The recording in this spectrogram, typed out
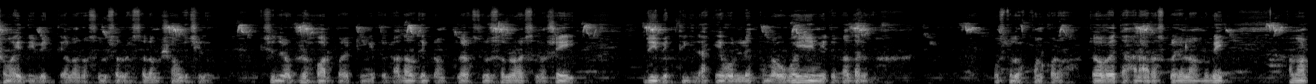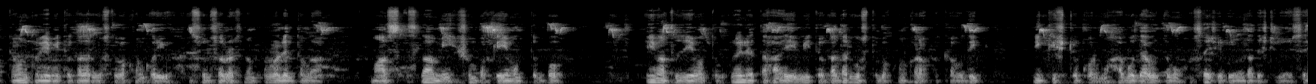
সময় দুই ব্যক্তি আল্লাহ রসুল সাল্লাহ সাল্লামের সঙ্গে ছিল। কিছুদিন অগ্রসর হওয়ার পর একটি মৃত গাদা অতিক্রম করলে রসুল সাল্লাহ সাল্লাম সেই দুই ব্যক্তিকে ডাকে বললেন তোমরা উভয়ই এই মৃত গাদার বস্তু লক্ষণ করো। জবাবে তাহার আরজ করে এলাম, নবী, আমার কেমন করিয়া মৃত গাদার বস্তু লক্ষণ করি রসুল সাল্লাহ সাল্লাম বললেন, তোমরা মাস ইসলামী সম্পর্কে এই মন্তব্য, এই মাত্র যে মন্তব্য করিলে তাহা এই মৃত গাদার বস্তু বক্ষণ করা অপেক্ষা অধিক নিকৃষ্ট কর্ম। হাবু দাউদ এবং হুসাই সেটির দৃষ্টি রয়েছে।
